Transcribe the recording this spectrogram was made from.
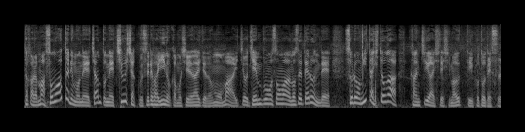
だからまあその辺りもねちゃんとね注釈すればいいのかもしれないけどもまあ一応原文をそのまま載せてるんでそれを見た人が勘違いしてしまうっていうことです。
